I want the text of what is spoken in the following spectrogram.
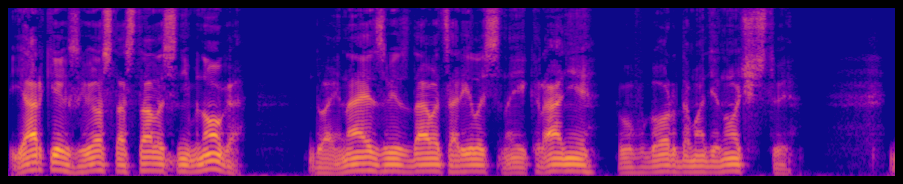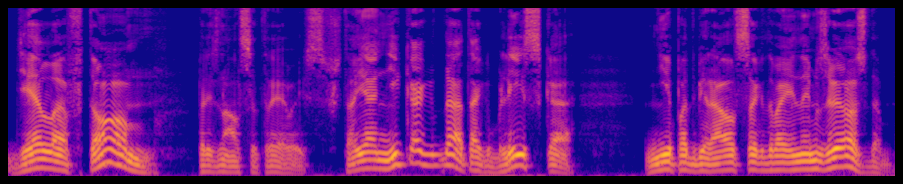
ярких звезд осталось немного. Двойная звезда воцарилась на экране в гордом одиночестве. «Дело в том, — признался Тревис, — что я никогда так близко не подбирался к двойным звездам.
